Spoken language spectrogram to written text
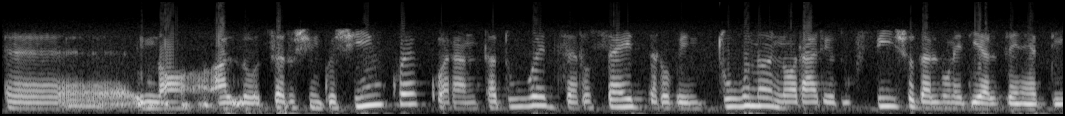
eh, no, allo 055 42 06 021 in orario d'ufficio dal lunedì al venerdì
